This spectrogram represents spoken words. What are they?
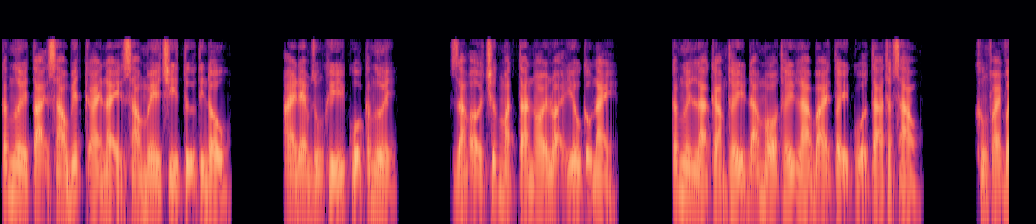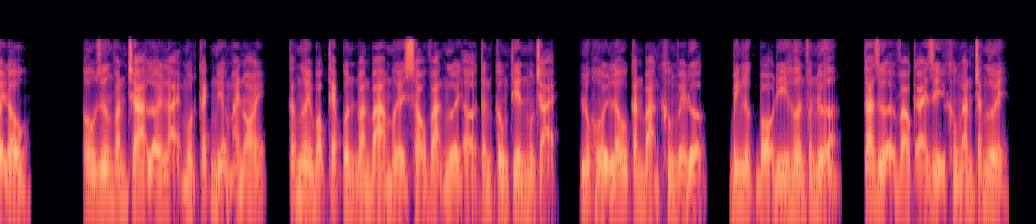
các ngươi tại sao biết cái này sao mê chi tự tin đâu? Ai đem dũng khí của các ngươi? Dám ở trước mặt ta nói loại yêu cầu này. Các ngươi là cảm thấy đã mò thấy lá bài tẩy của ta thật sao? Không phải vậy đâu. Âu dương văn trả lời lại một cách niệm ai nói, các ngươi bọc thép quân đoàn ba mươi sáu vạn người ở tấn công thiên môn trại, lúc hồi lâu căn bản không về được binh lực bỏ đi hơn phân nửa, ta dựa vào cái gì không ăn chắc ngươi?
